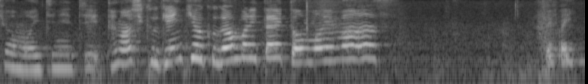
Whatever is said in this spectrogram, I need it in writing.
今日も一日楽しく元気よく頑張りたいと思います。バイバイ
